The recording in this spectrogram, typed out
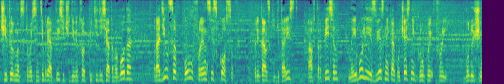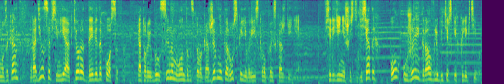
14 сентября 1950 года родился Пол Фрэнсис Косов, британский гитарист, автор песен, наиболее известный как участник группы Free. Будущий музыкант родился в семье актера Дэвида Кософа, который был сыном лондонского кожевника русско-еврейского происхождения. В середине 60-х Пол уже играл в любительских коллективах.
